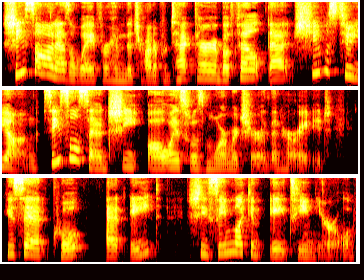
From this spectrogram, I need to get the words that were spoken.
She saw it as a way for him to try to protect her, but felt that she was too young. Cecil said she always was more mature than her age. He said, quote, at 8, she seemed like an 18 year old.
